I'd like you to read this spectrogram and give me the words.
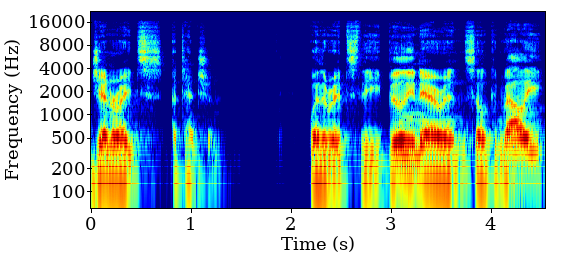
generates attention. Whether it's the billionaire in Silicon Valley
